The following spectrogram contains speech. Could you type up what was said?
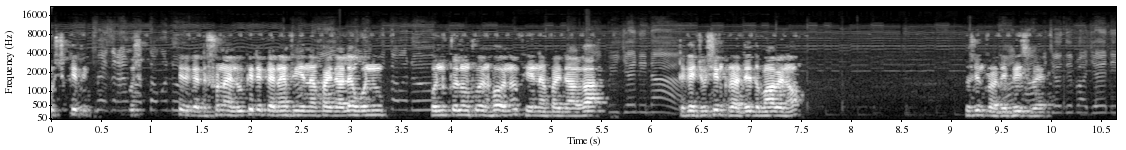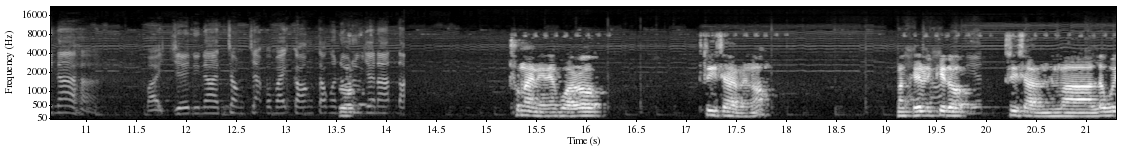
uskir uskir ga shuna lukir ga na fi na faida le wonu wonu tolong tuen ho no fi na faida ga tege jushin krade dama be no jushin krade bis be បាយជេនីណាចង់ចាក់បបាយកង់តង់នឹងយ៉ាងណាชุนายเนี่ยพอเราทรีซาเนาะมาเคลิกิโรทรีซามาลวิ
